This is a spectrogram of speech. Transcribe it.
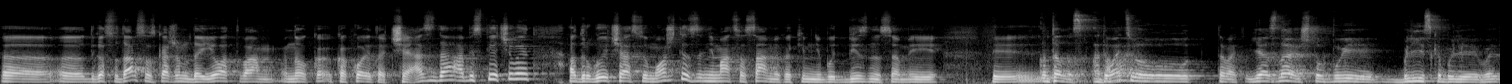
э, э, государство, скажем, дает вам ну, какую-то часть, да, обеспечивает, а другую часть вы можете заниматься сами каким-нибудь бизнесом и... и- Антонас, а давайте, вот, Давайте. я знаю, что вы близко были,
